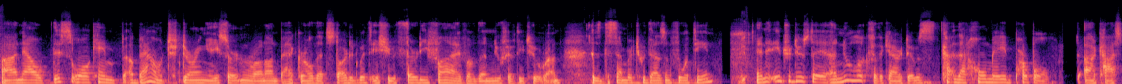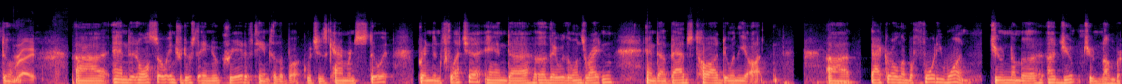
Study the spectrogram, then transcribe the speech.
Uh, now, this all came about during a certain run on Batgirl that started with issue 35 of the New 52 run. Is December 2014, yeah. and it introduced a, a new look for the character. It was that homemade purple uh, costume. Right. Uh, and it also introduced a new creative team to the book, which is Cameron Stewart, Brendan Fletcher, and uh, they were the ones writing, and uh, Babs Tarr doing the art. Uh, Batgirl number 41, June number, uh, June, June number,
